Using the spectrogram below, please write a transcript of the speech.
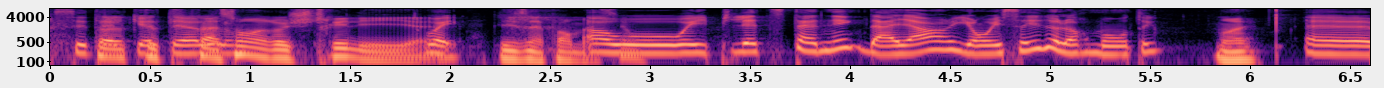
C'est de toute tel. façon enregistré les, euh, Oui. les Ah informations. oui, oui. Puis le Titanic, d'ailleurs, ils ont essayé de le remonter. Ouais. Euh,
